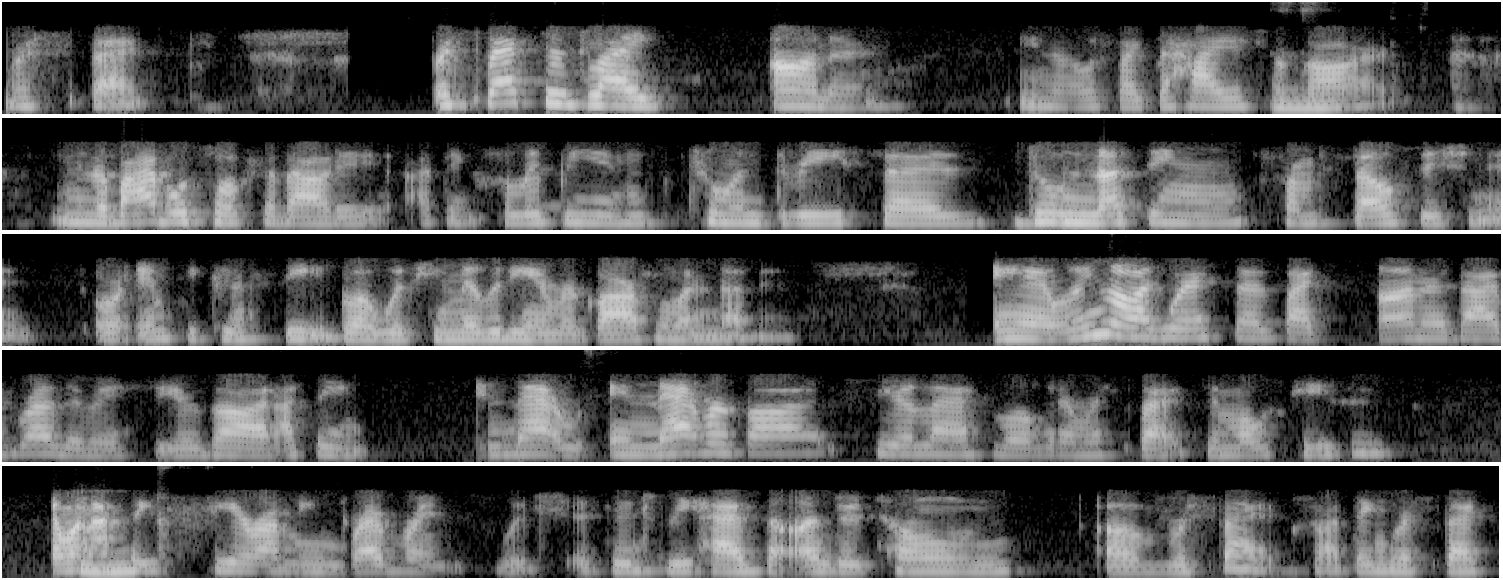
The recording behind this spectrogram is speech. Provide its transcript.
Respect. Respect is like honor. You know, it's like the highest mm-hmm. You know, the Bible talks about it. I think Philippians 2 and 3 says, Do nothing from selfishness or empty conceit, but with humility and regard for one another. And you know, like where it says like honor thy brother and fear God, I think in that in that regard, fear lasts longer than respect in most cases. And when mm-hmm. I say fear, I mean reverence, which essentially has the undertone of respect. So I think respect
